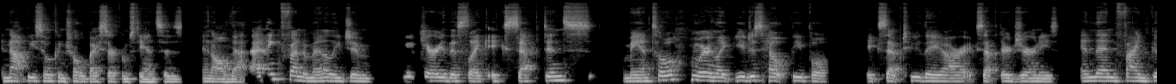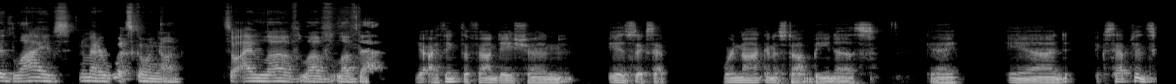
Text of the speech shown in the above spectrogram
and not be so controlled by circumstances and all that. I think fundamentally, Jim, you carry this like acceptance mantle where like you just help people accept who they are, accept their journeys, and then find good lives no matter what's going on. So I love, love, love that. Yeah, I think the foundation is accept. We're not going to stop being us. Okay. And acceptance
